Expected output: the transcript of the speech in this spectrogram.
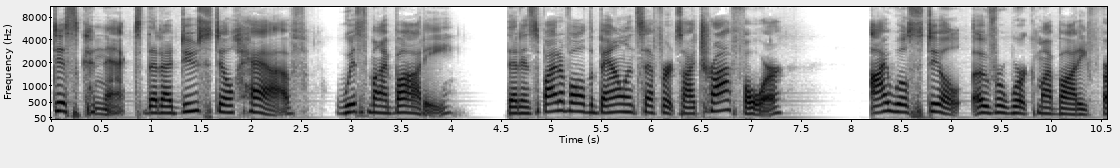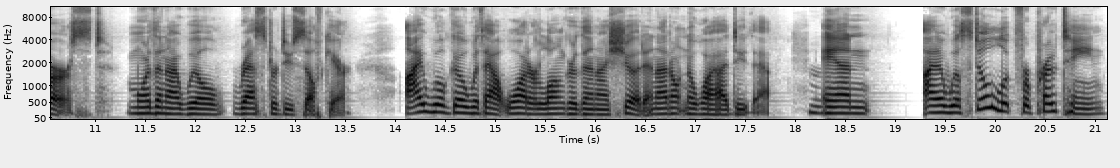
disconnect that I do still have with my body that, in spite of all the balance efforts I try for, I will still overwork my body first more than I will rest or do self care. I will go without water longer than I should, and I don't know why I do that. Hmm. And I will still look for protein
